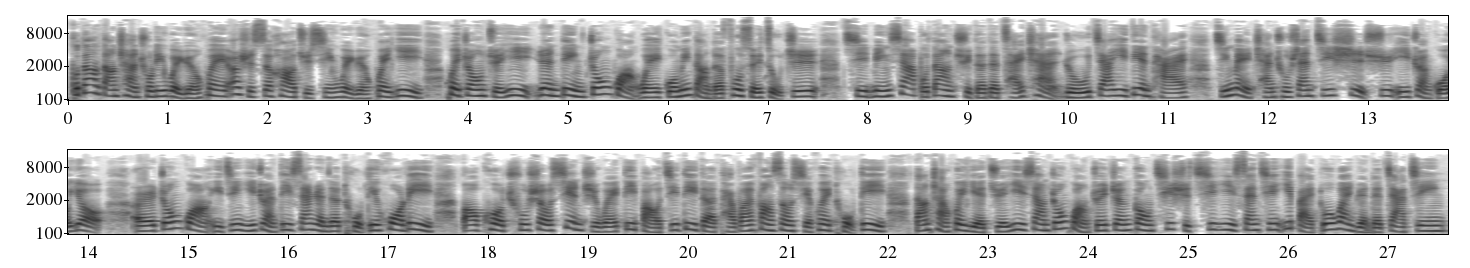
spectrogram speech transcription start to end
不当党产处理委员会二十四号举行委员会议，会中决议认定中广为国民党的附随组织，其名下不当取得的财产，如嘉义电台、景美蟾蜍山机市，需移转国有；而中广已经移转第三人的土地获利，包括出售现址为地保基地的台湾放送协会土地，党产会也决议向中广追征共七十七亿三千一百多万元的价金。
